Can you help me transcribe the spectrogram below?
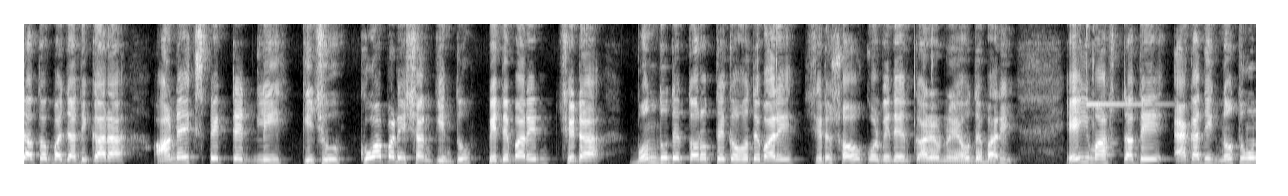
জাতক বা জাতিকারা আনএক্সপেক্টেডলি কিছু কোঅপারেশন কিন্তু পেতে পারেন। সেটা বন্ধুদের তরফ থেকে হতে পারে, সেটা সহকর্মীদের কারণে হতে পারে। এই মাসটাতে একাধিক নতুন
